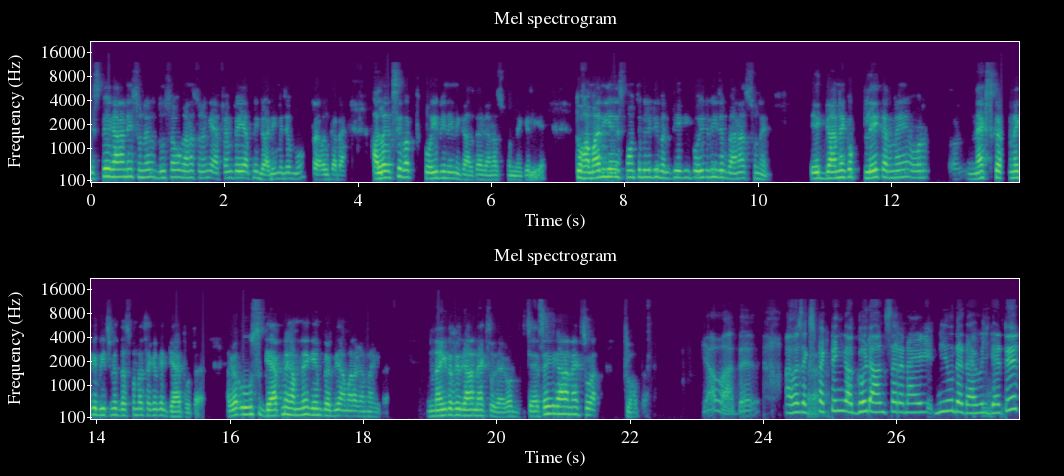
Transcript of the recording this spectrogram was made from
इस पे गाना नहीं सुन रहे तो दूसरा वो गाना सुनेंगे एफएम पे या अपनी गाड़ी में जब वो ट्रेवल कर रहा है। अलग से वक्त कोई भी नहीं निकालता है गाना सुनने के लिए। तो हमारी ये रिस्पॉन्सिबिलिटी बनती है कि कोई भी जब गाना सुने एक गाने को प्ले करने और नेक्स्ट करने के बीच में दस पंद्रह सेकंड का गैप होता है। अगर उस गैप में हमने गेम कर दिया हमारा गाना हिट है नहीं तो फिर गाना नेक्स्ट हो जाएगा और जैसे ही गाना नेक्स्ट हुआ फ्लॉप है। क्या बात है। I was expecting a good answer and I knew that I will get it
